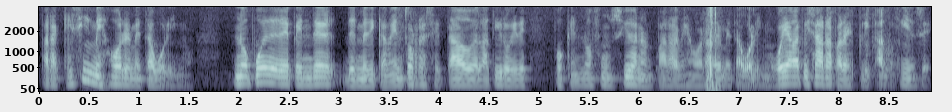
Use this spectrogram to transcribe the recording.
para que sí mejore el metabolismo. No puede depender del medicamento recetado de la tiroides porque no funcionan para mejorar el metabolismo. Voy a la pizarra para explicarlo, fíjense.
